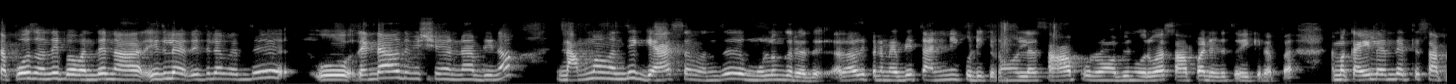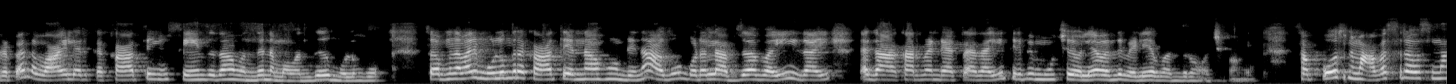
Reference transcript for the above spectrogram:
சப்போஸ் வந்து இப்ப வந்து நான் இதுல இதுல வந்து ஓ ரெண்டாவது விஷயம் என்ன அப்படின்னா நம்ம வந்து கேஸ வந்து முழுங்குறது. அதாவது இப்ப நம்ம எப்படி தண்ணி குடிக்கிறோம் இல்ல சாப்பிடுறோம் அப்படின்னு ஒருவா சாப்பாடு எடுத்து வைக்கிறப்ப நம்ம கையில இருந்து எடுத்து சாப்பிடுறப்ப அந்த வாயில இருக்க காத்தையும் சேர்ந்துதான் வந்து நம்ம வந்து முழுங்குவோம். சோ இந்த மாதிரி முழுங்குற காத்து என்ன ஆகும் அப்படின்னா அதுவும் குடல்ல அப்சர்வ் ஆகி இதாகி கார்பன் டை ஆக்சைடு ஆகி திருப்பி மூச்சு வழியா வந்து வெளியே வந்துரும் வச்சுக்கோங்க. சப்போஸ் நம்ம அவசர அவசரமா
